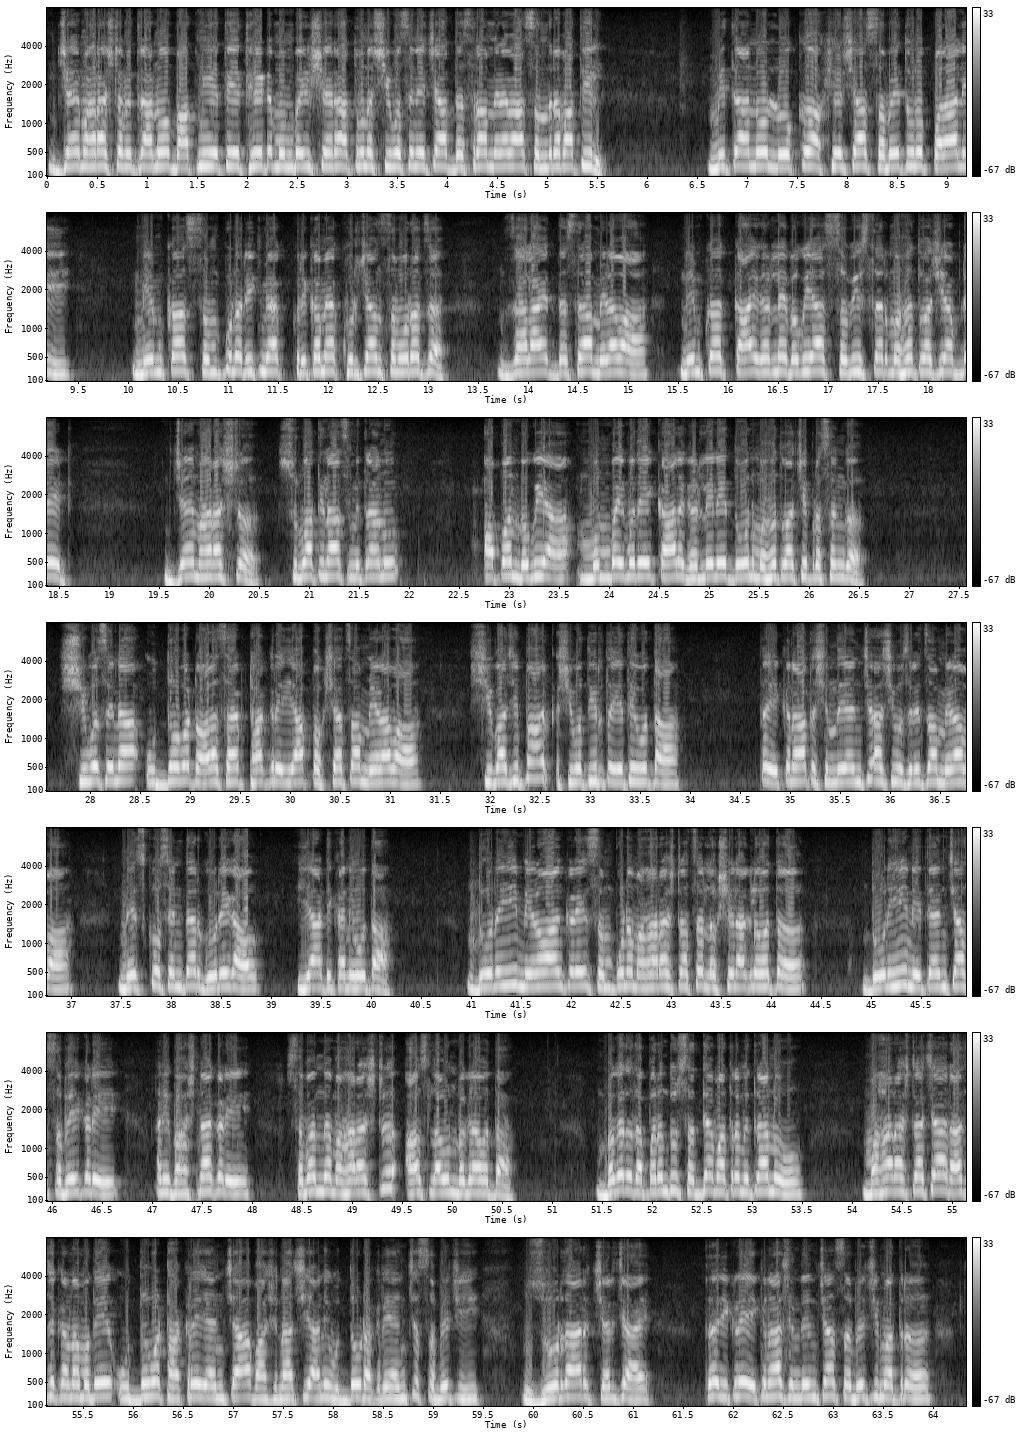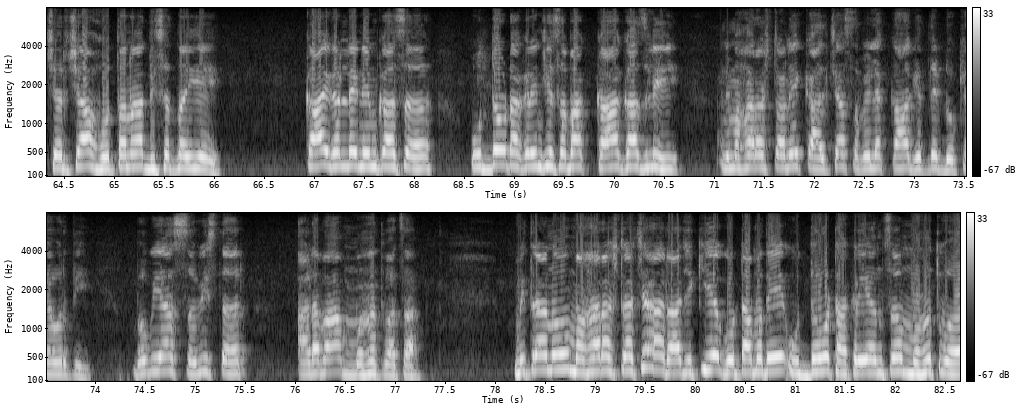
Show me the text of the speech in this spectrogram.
जय महाराष्ट्र मित्रांनो बातमी येते थेट मुंबई शहरातून. शिवसेनेच्या दसरा मेळाव्या संदर्भातील. मित्रांनो लोक अक्षरशः सभेतून पळाली. नेमका संपूर्ण रिकम्या रिकाम्या खुर्च्यांसमोरच झाला आहे दसरा मेळावा. नेमकं काय घडलंय बघूया. सविस्तर महत्त्वाची अपडेट. जय महाराष्ट्र. सुरुवातीलाच मित्रांनो आपण बघूया मुंबईमध्ये काल घडलेले दोन महत्त्वाचे प्रसंग. शिवसेना उद्धव व बाळासाहेब ठाकरे या पक्षाचा मेळावा शिवाजी पार्क शिवतीर्थ येथे होता. तर एकनाथ शिंदे यांच्या शिवसेनेचा मेळावा नेस्को सेंटर गोरेगाव या ठिकाणी होता. दोनही मेळाव्यांकडे संपूर्ण महाराष्ट्राचं लक्ष लागलं होतं. दोन्ही नेत्यांच्या सभेकडे आणि भाषणाकडे संबंध महाराष्ट्र आस लावून बघला होता. बघत होता परंतु सध्या मात्र मित्रांनो महाराष्ट्राच्या राजकारणामध्ये उद्धव ठाकरे यांच्या भाषणाची आणि उद्धव ठाकरे यांच्या सभेची जोरदार चर्चा आहे. तर इकडे एकनाथ शिंदेंच्या सभेची मात्र चर्चा होताना दिसत नाही आहे काय घडलंय नेमकं असं? उद्धव ठाकरेंची सभा का गाजली? आणि महाराष्ट्राने कालच्या सभेला का घेतले डोक्यावरती? बघूया सविस्तर आढावा महत्त्वाचा. मित्रांनो महाराष्ट्राच्या राजकीय गोटामध्ये उद्धव ठाकरे यांचं महत्त्व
